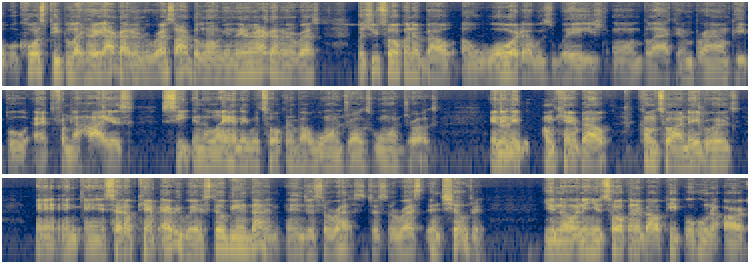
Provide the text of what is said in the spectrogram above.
of course, people like, hey, I got an arrest. I belong in there. I got an arrest. But you're talking about a war that was waged on black and brown people at from the highest seat in the land. They were talking about war on drugs, war on drugs. And right. then they would come camp out, come to our neighborhoods and, and, and set up camp everywhere. It's still being done. And just arrest, just arrest and children. You know, and then you're talking about people who are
